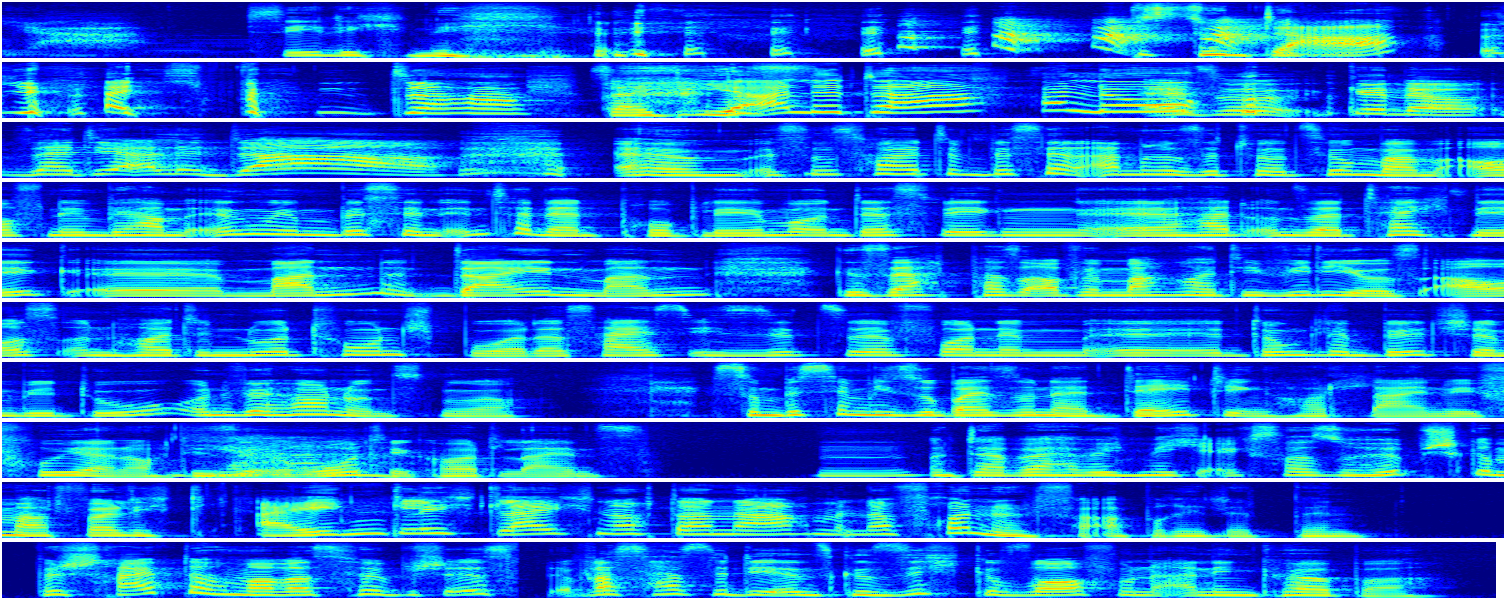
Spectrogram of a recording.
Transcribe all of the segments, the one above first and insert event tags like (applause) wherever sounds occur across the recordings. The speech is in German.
Ja, ich sehe dich nicht. (laughs) Bist du da? (laughs) Ja, ich bin da. Seid ihr alle da? Hallo. Also, genau, seid ihr alle da? Ähm, es ist heute ein bisschen andere Situation beim Aufnehmen. Wir haben irgendwie ein bisschen Internetprobleme und deswegen äh, hat unser Technik-Mann, äh, dein Mann, gesagt: Pass auf, wir machen heute die Videos aus und heute nur Tonspur. Das heißt, ich sitze vor einem äh, dunklen Bildschirm wie du und wir hören uns nur. Ist so ein bisschen wie so bei so einer Dating-Hotline, wie früher noch, diese ja. Erotik-Hotlines. Hm. Und dabei habe ich mich extra so hübsch gemacht, weil ich eigentlich gleich noch danach mit einer Freundin verabredet bin. Beschreib doch mal, was hübsch ist. Was hast du dir ins Gesicht geworfen und an den Körper?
